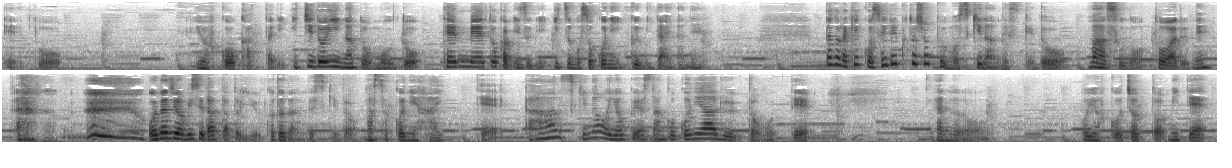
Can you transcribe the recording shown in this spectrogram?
えーと、洋服を買ったり一度いいなと思うと店名とか見ずにいつもそこに行くみたいなね。だから結構セレクトショップも好きなんですけどまあそのとあるね同じお店だったということなんですけど、まあ、そこに入ってああ好きなお洋服屋さんここにあると思ってあのお洋服をちょっと見て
